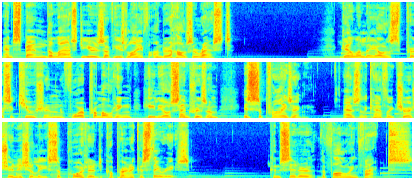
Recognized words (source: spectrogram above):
and spend the last years of his life under house arrest. Galileo's persecution for promoting heliocentrism is surprising, as the Catholic Church initially supported Copernicus' theories. Consider the following facts.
